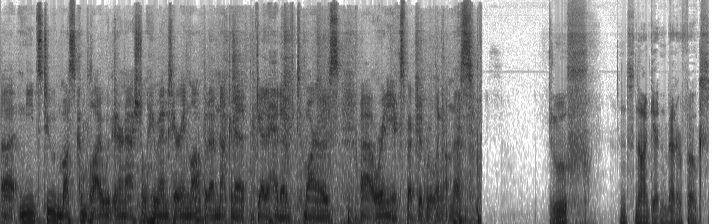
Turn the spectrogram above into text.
uh, needs to and must comply with international humanitarian law, but I'm not going to get ahead of tomorrow's uh, or any expected ruling on this. Oof. It's not getting better, folks.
